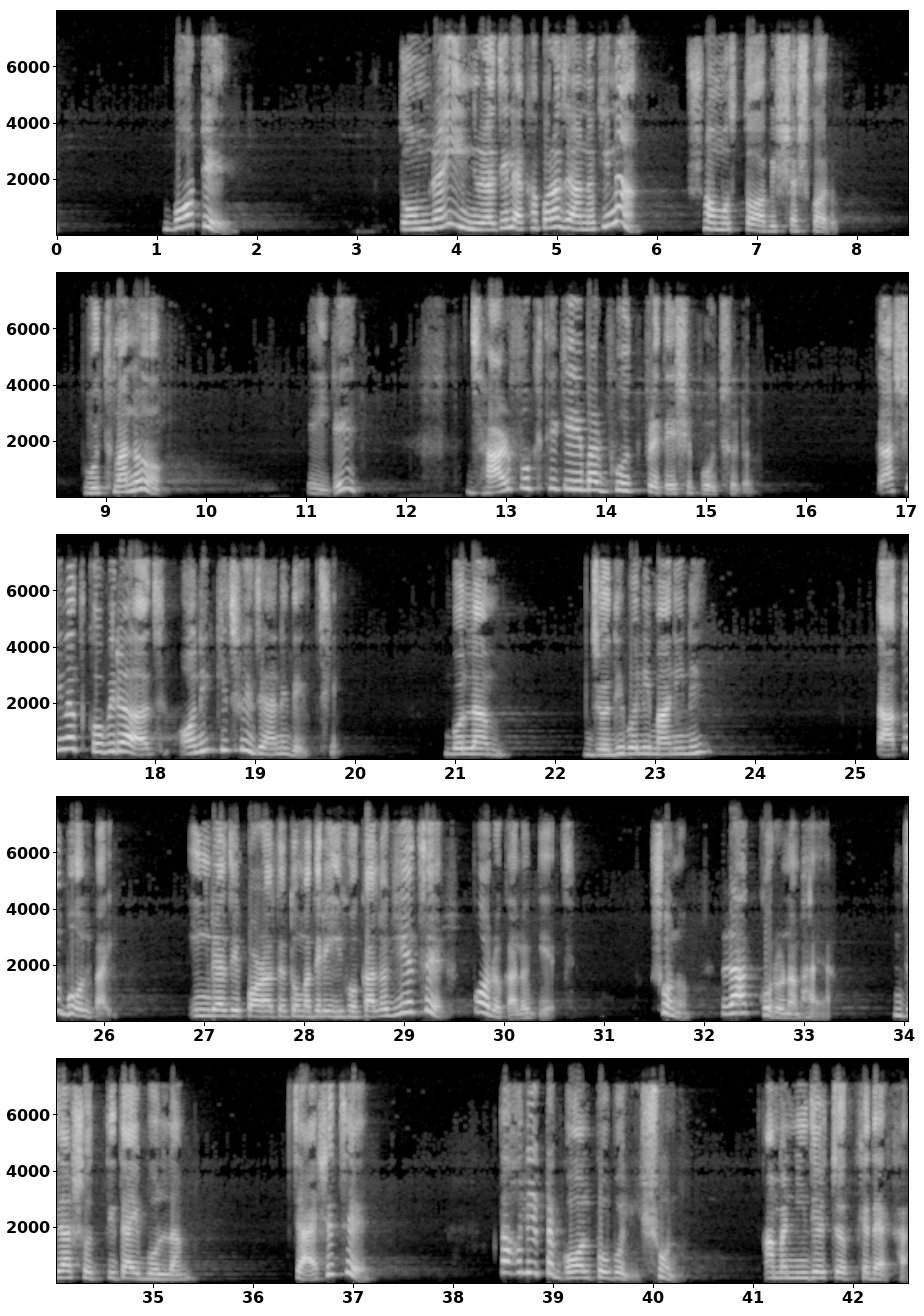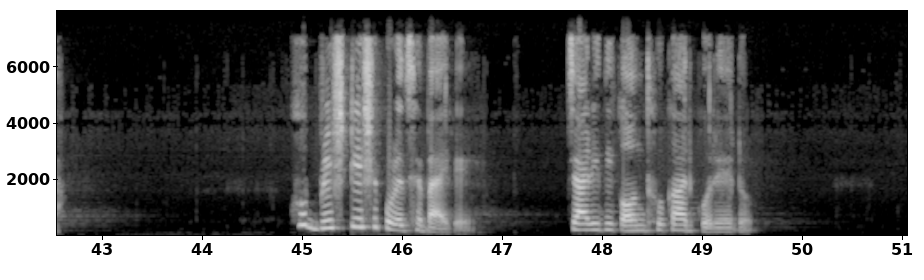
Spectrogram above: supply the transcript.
বটে। তোমরাই ইংরাজি লেখাপড়া জানো কি না? সমস্ত অবিশ্বাস করো। ভূত মানো? এই রে। ঝাড়ফুঁক থেকে এবার ভূত প্রেতে এসে পৌঁছল। কাশীনাথ কবিরাজ অনেক কিছুই জানে দেখছি। বললাম, যদি বলি মানি নে? তা তো বলবাই। ইংরাজি পড়াতে তোমাদের ইহকালও গিয়েছে, পরকালও গিয়েছে। শোনো রাগ করো না ভায়া। যা সত্যি তাই বললাম। চা এসেছে? তাহলে একটা গল্প বলি, শোন। আমার নিজের চোখে দেখা। খুব বৃষ্টি এসে পড়েছে বাইরে। চারিদিক অন্ধকার করে এলো।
